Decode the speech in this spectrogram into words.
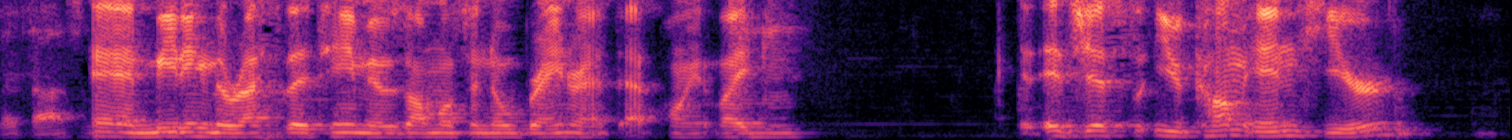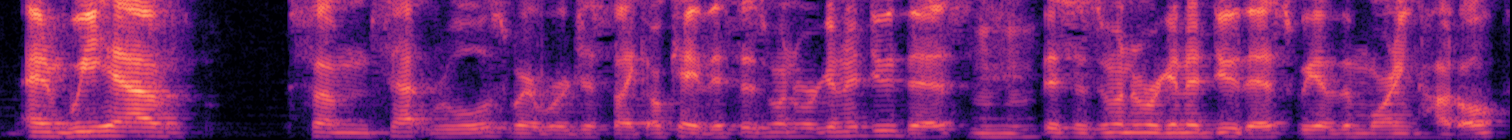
That's awesome. And meeting the rest of the team, it was almost a no brainer at that point. Like, Mhm. it's just you come in here and we have some set rules where we're just like okay this is when we're going to do this Mhm. this is when we're going to do this we have the morning huddle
